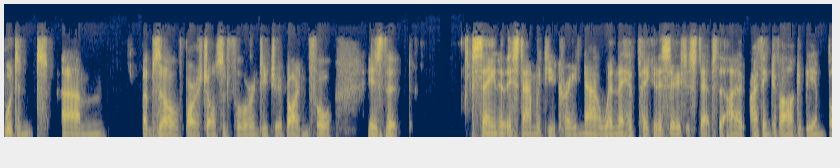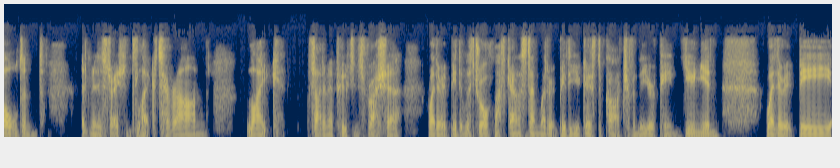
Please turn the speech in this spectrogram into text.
wouldn't um, absolve Boris Johnson for and do Joe Biden for is that saying that they stand with Ukraine now when they have taken a series of steps that I, I think have arguably emboldened administrations like Tehran, like Vladimir Putin's Russia, whether it be the withdrawal from Afghanistan, whether it be the UK's departure from the European Union, whether it be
